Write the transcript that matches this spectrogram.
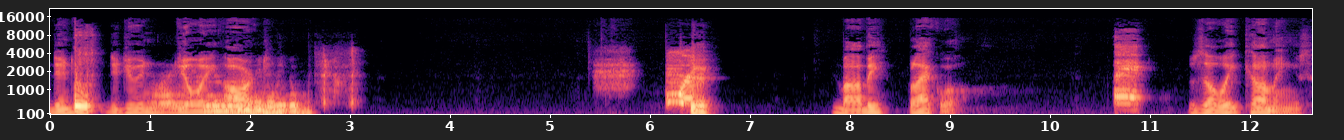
did, did you enjoy art? Bobby Blackwell. Zoey Cummings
